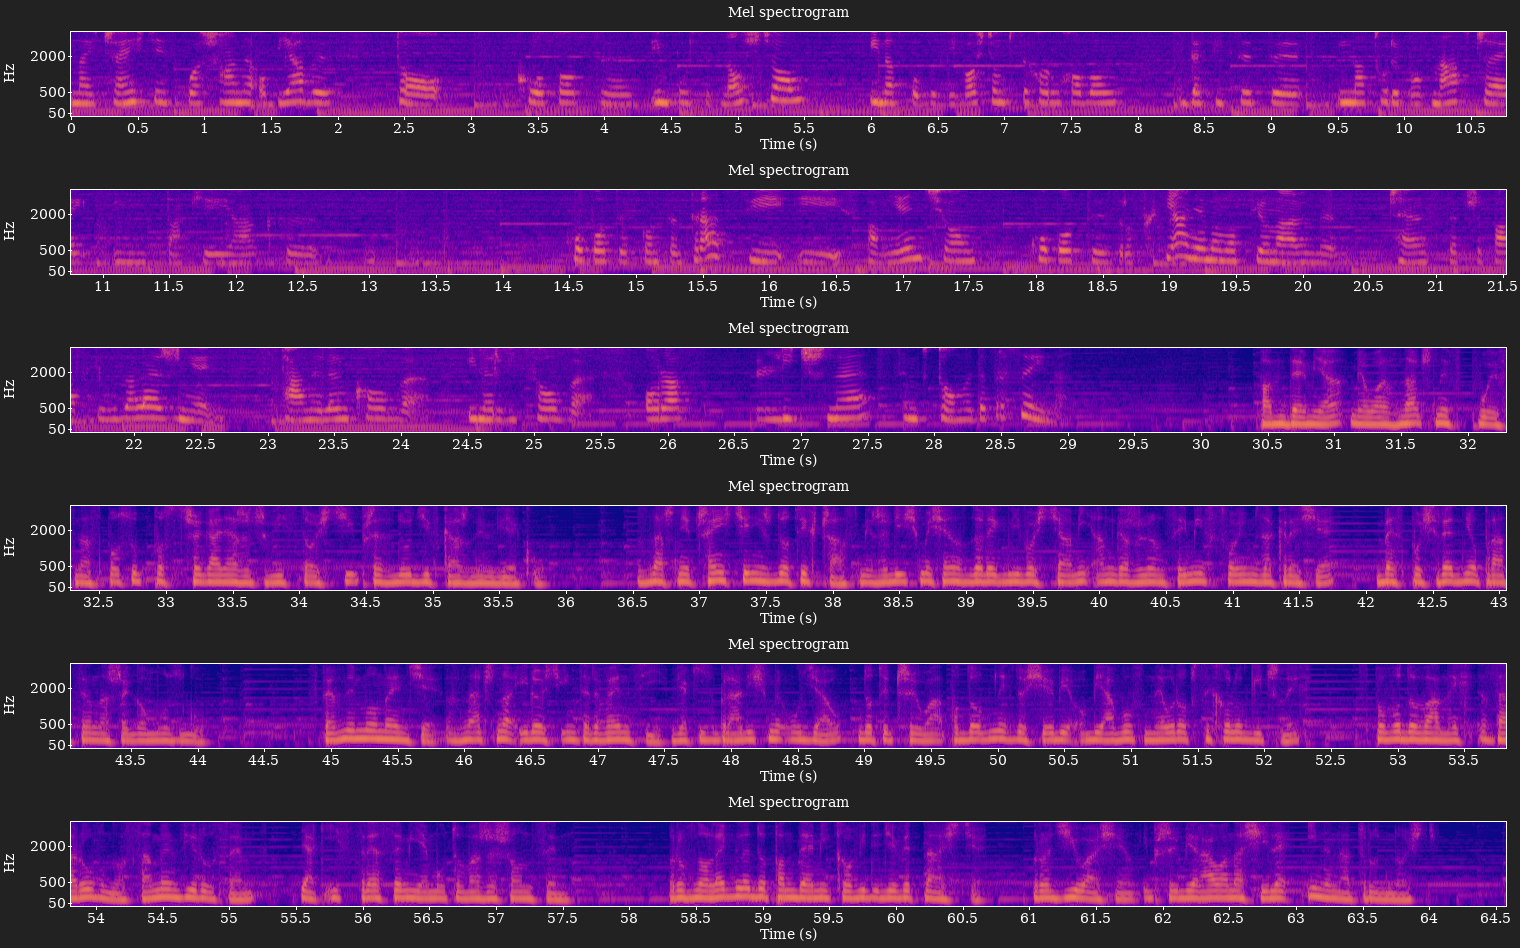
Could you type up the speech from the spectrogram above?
Najczęściej zgłaszane objawy to kłopoty z impulsywnością i nadpobudliwością psychoruchową, deficyty natury poznawczej, mm, takie jak y, kłopoty w koncentracji i z pamięcią, kłopoty z rozchwianiem emocjonalnym, częste przypadki uzależnień, stany lękowe i nerwicowe oraz liczne symptomy depresyjne. Pandemia miała znaczny wpływ na sposób postrzegania rzeczywistości przez ludzi w każdym wieku. Znacznie częściej niż dotychczas mierzyliśmy się z dolegliwościami angażującymi w swoim zakresie bezpośrednio pracę naszego mózgu. W pewnym momencie znaczna ilość interwencji, w jakich braliśmy udział, dotyczyła podobnych do siebie objawów neuropsychologicznych spowodowanych zarówno samym wirusem, jak i stresem jemu towarzyszącym. Równolegle do pandemii COVID-19 rodziła się i przybierała na sile inna trudność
